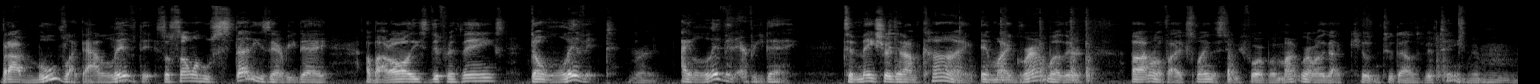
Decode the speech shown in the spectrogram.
But I moved like that. I lived it. So someone who studies every day about all these different things don't live it. Right. I live it every day to make sure that I'm kind. And my grandmother, uh, I don't know if I explained this to you before, but my grandmother got killed in 2015. Remember? Mm.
